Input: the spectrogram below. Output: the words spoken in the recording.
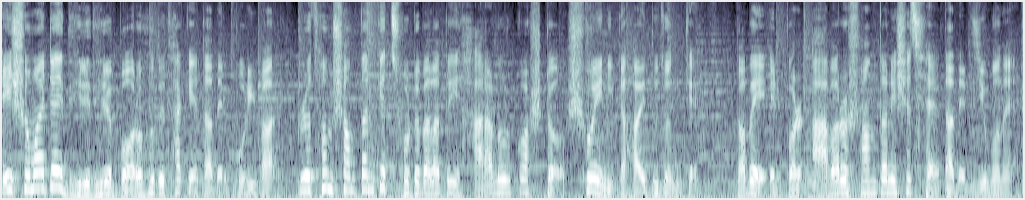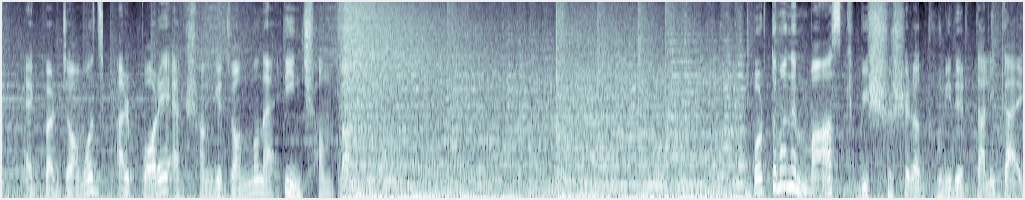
এই সময়টায় ধীরে ধীরে বড় হতে থাকে তাদের পরিবার। প্রথম সন্তানকে ছোটবেলাতেই হারানোর কষ্ট সয়ে নিতে হয় দুজনকে। তবে এরপর আবারও সন্তান এসেছে তাদের জীবনে। একবার যমজ আর পরে একসঙ্গে জন্ম নেয় তিন সন্তান। বর্তমানে মাস্ক বিশ্বসেরা ধনীদের তালিকায়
